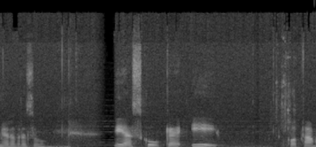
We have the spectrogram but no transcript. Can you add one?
Biorę od razu i jaskółkę, i kota.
